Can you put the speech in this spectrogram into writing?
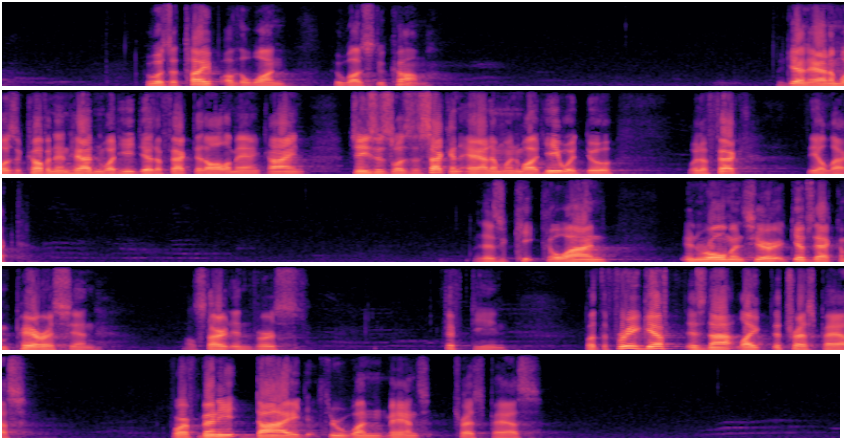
who was a type of the one who was to come. Again, Adam was a covenant head, and what he did affected all of mankind. Jesus was the second Adam, and what he would do would affect the elect. As you go on in Romans here, it gives that comparison. I'll start in verse 15. But the free gift is not like the trespass. For if many died through one man's trespass,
